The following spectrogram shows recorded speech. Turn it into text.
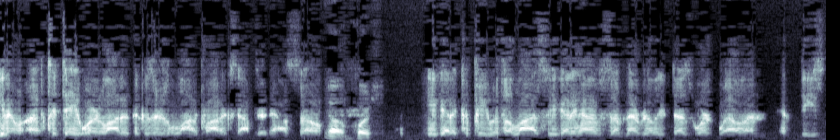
you know, up to date where a lot of, because there's a lot of products out there now. So Oh, of course. Got to compete with a lot. So you got to have something that really does work well, and, and these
